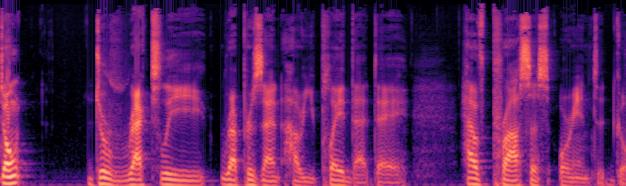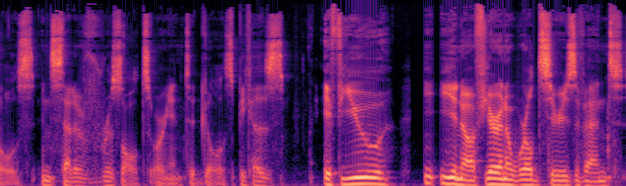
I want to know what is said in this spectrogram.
don't directly represent how you played that day, have process oriented goals instead of results oriented goals. Because if you you know if you're in a World Series event,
